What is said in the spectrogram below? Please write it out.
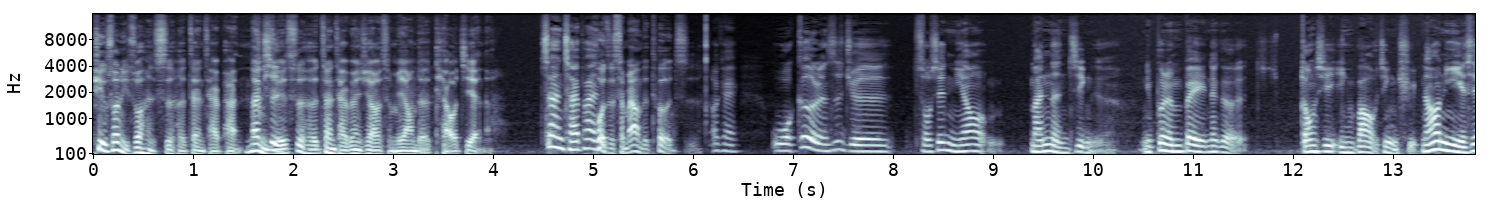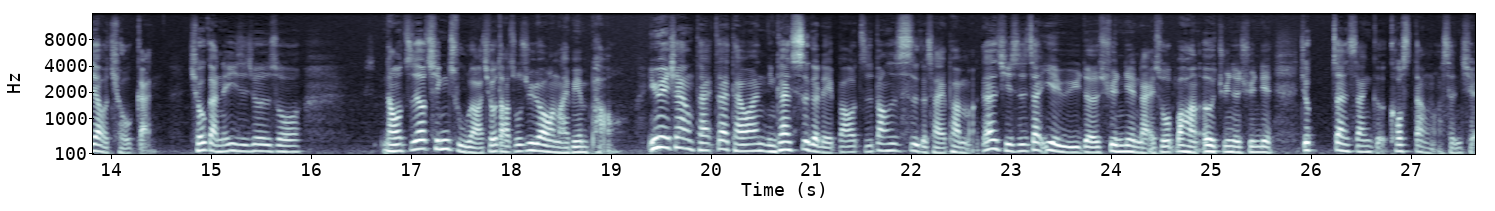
譬如说你说很适合站裁判，那你觉得适合站裁判需要什么样的条件呢？站裁判或者什么样的特质？OK，我个人是觉得，首先你要蛮冷静的，你不能被那个东西引爆进去，然后你也是要有球感。球感的意思就是说，脑子要清楚啦，球打出去要往哪边跑。因为像台在台湾，你看四个垒包，直棒是四个裁判嘛，但是其实，在业余的训练来说，包含二军的训练，就占三个 cost down 嘛，省钱，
